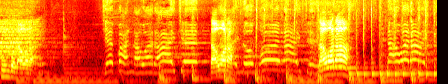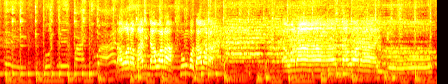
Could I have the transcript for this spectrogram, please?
좋은 거 나와라. 나와라 나와라. 나와라. 많이 나와라. 좋은 거 나와라. 나와라. 나와라요.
